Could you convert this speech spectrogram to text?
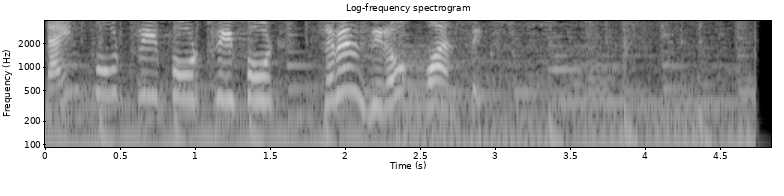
9434347016.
